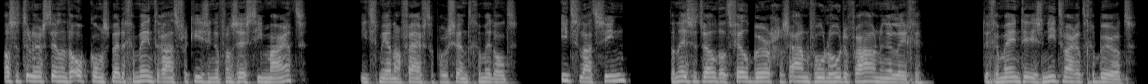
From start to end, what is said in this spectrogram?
Als de teleurstellende opkomst bij de gemeenteraadsverkiezingen van 16 maart, iets meer dan 50% gemiddeld, iets laat zien, dan is het wel dat veel burgers aanvoelen hoe de verhoudingen liggen. De gemeente is niet waar het gebeurt.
